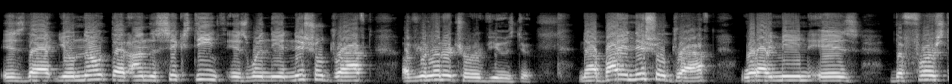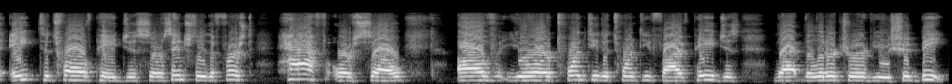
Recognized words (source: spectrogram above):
is that you'll note that on the 16th is when the initial draft of your literature review is due. Now, by initial draft, what I mean is the first 8 to 12 pages, so essentially the first half or so of your 20 to 25 pages that the literature review should be.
